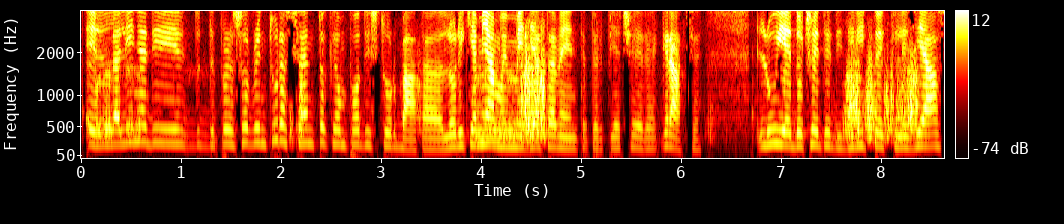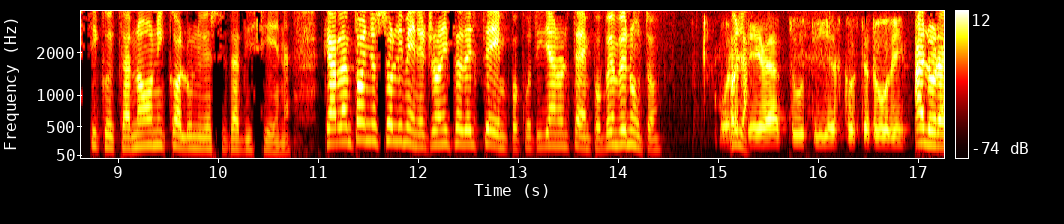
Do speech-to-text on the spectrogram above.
E la Buonasera. linea di- del professor Ventura sento che è un po' disturbata. Lo richiamiamo immediatamente, per piacere. Grazie. Lui è docente di diritto ecclesiastico e canonico all'Università di Siena. Carlo Antonio Sollimene, giornalista del Tempo, quotidiano Il Tempo. Benvenuto. Buonasera a tutti gli ascoltatori. Allora,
